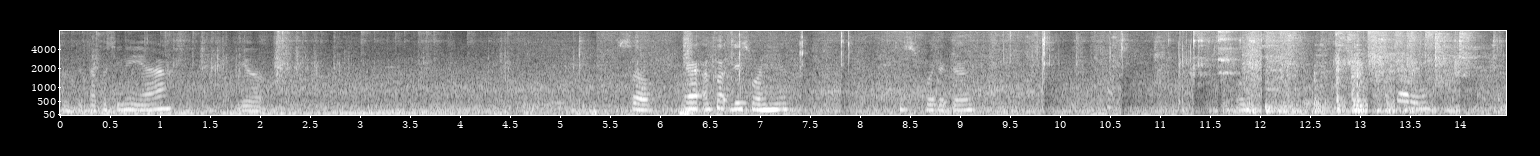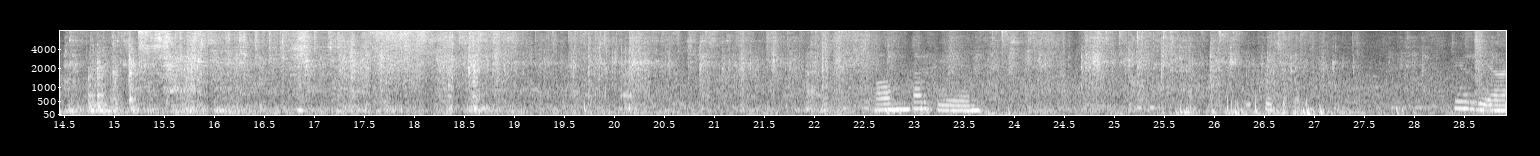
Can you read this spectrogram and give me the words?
Kita ke sini ya. Yuk. So, yeah, I got this one here. Just put it there. bentar ntar itu, oke ya.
